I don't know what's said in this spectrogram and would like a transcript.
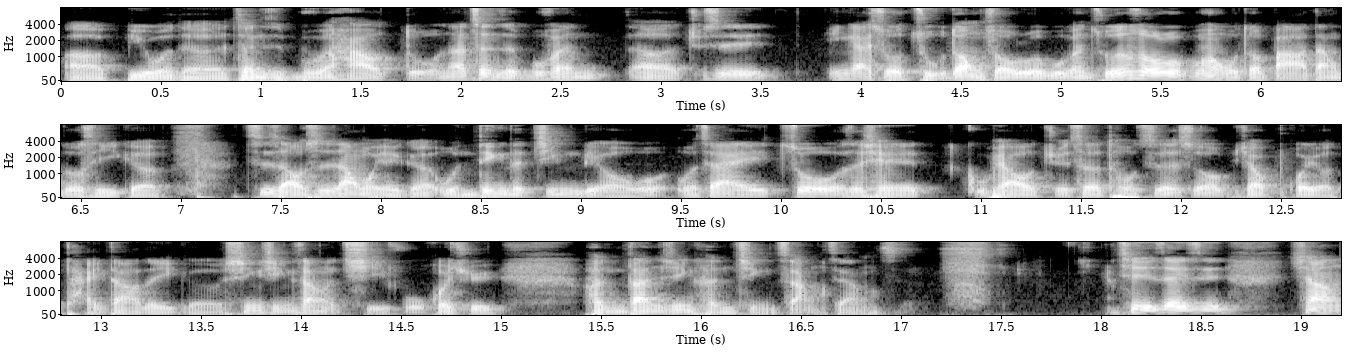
呃比我的正职部分还要多。那正职部分呃就是应该说主动收入的部分，主动收入部分我都把它当做是一个至少是让我有一个稳定的金流。我我在做这些股票决策投资的时候，比较不会有太大的一个心情上的起伏，会去很担心、很紧张这样子。其实这一次，像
